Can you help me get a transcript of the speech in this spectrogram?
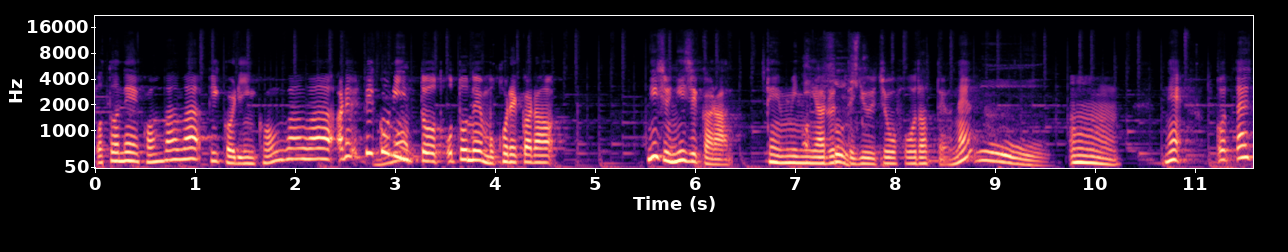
音ね、こんばんは。ピコリン、こんばんは。あれ、ピコリンと音ねもこれから、22時から天秤にやるっていう情報だったよねな。。おお。うん。ね、おだい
